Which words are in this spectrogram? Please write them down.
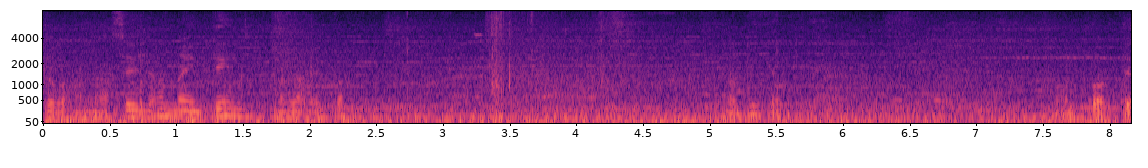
Ito ba? Nasa ilang 19. Malaki pa. Mabigat. 149.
